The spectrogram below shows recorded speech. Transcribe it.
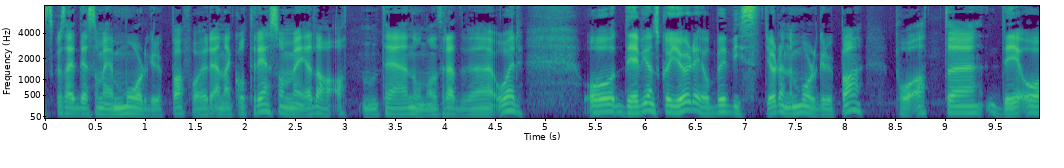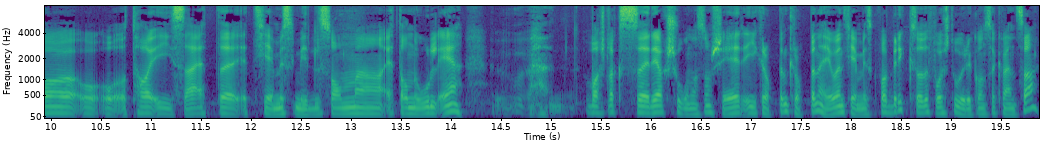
skal vi si, det som er målgruppa for NRK3, som er da 18 til noen og 30 år. Og det vi ønsker å gjøre, det er å bevisstgjøre denne målgruppa på at eh, det å, å, å ta i seg et, et kjemisk middel som eh, etanol er, hva slags reaksjoner som skjer i kroppen. Kroppen er jo en kjemisk fabrikk, så det får store konsekvenser.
